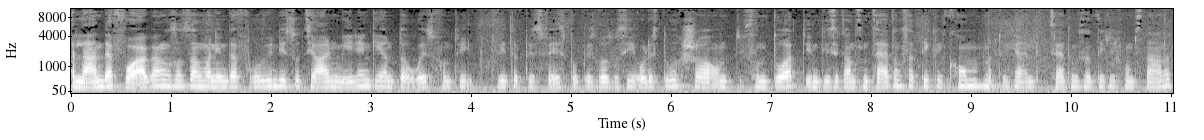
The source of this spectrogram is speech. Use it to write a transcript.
allein der Vorgang, sozusagen, wenn ich in der Früh in die sozialen Medien gehe und da alles von Twitter bis Facebook bis was weiß ich, alles durchschaue und von dort in diese ganzen Zeitungsartikel komme, natürlich auch in die Zeitungsartikel vom Standard,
